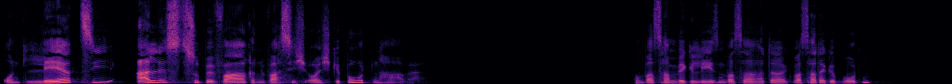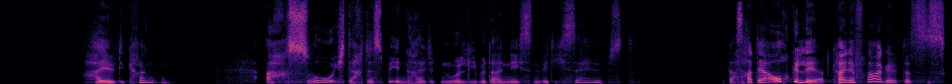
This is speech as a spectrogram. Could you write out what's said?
Und lehrt sie, alles zu bewahren, was ich euch geboten habe. Und was haben wir gelesen? Was hat er, was hat er geboten? Heilt die Kranken. Ach so, ich dachte, es beinhaltet nur, liebe deinen Nächsten wie dich selbst. Das hat er auch gelehrt, keine Frage. Das ist,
